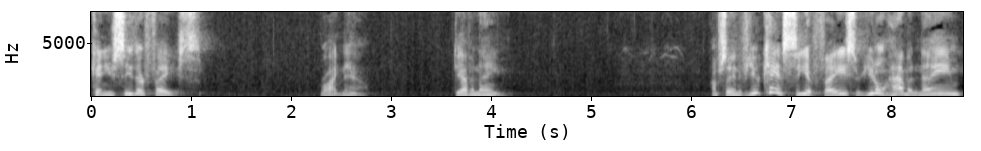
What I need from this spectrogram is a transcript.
Can you see their face right now? Do you have a name? I'm saying if you can't see a face or you don't have a name,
